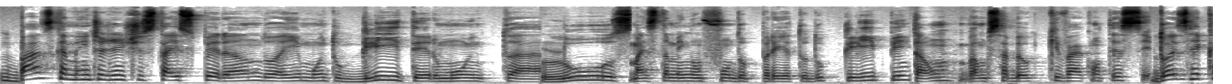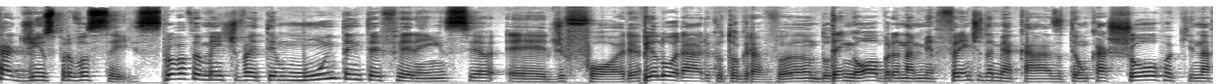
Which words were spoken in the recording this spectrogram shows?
basicamente a gente está esperando aí muito glitter, muita luz, mas também um fundo preto do clipe. Então, vamos saber o que vai acontecer. Dois recadinhos para vocês. Provavelmente vai ter muita interferência é, de fora pelo horário que eu tô gravando. Tem obra na minha frente da minha casa, tem um cachorro aqui na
